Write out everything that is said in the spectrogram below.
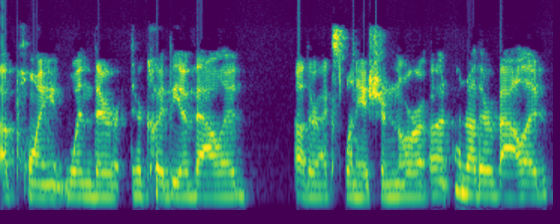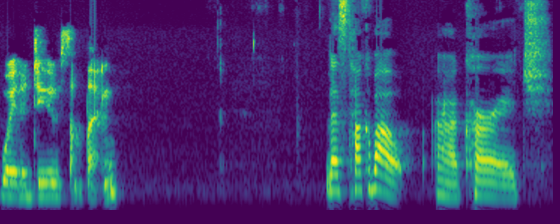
a point when there there could be a valid other explanation or a, another valid way to do something. Let's talk about uh, courage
